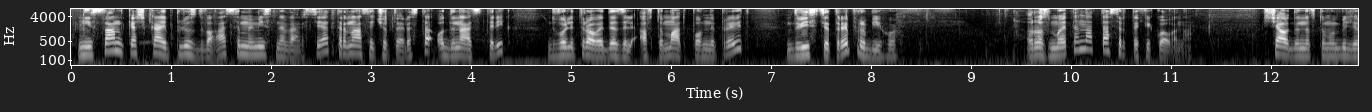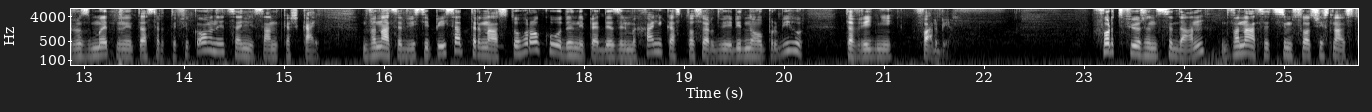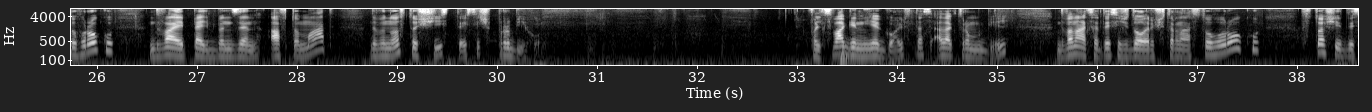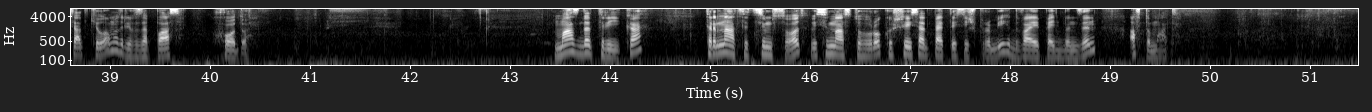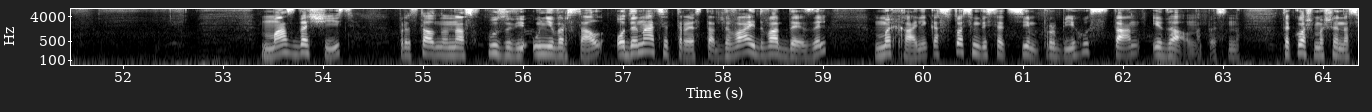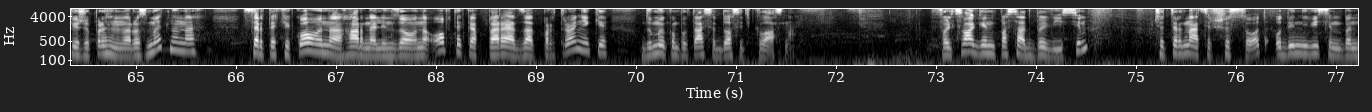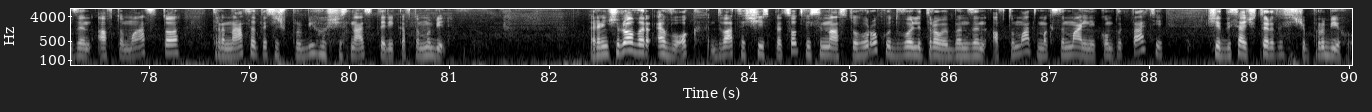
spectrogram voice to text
Nissan Qashqai Plus 2, семимісна версія, 13400, 11 рік, 2-літровий дизель автомат, повний привід, 203 пробігу. Розмитнена та сертифікована. Ще один автомобіль розмитнений та сертифікований це Nissan Qashqai. 12250 13 року, 1,5 дизель механіка, 142 рідного пробігу та в рідній фарбі. Ford Fusion Sedan 12716 року, 2,5 бензин автомат, 96 тисяч пробігу. Volkswagen E-Golf, у нас електромобіль, 12 тисяч доларів 2014 року, 160 км запас ходу. Mazda 3, 13700, 18 року, 65 тисяч пробіг, 2,5 бензин, автомат. Mazda 6 представлена у нас в кузові Універсал 11300, 2,2 дизель, механіка, 177 пробігу, стан ідеал написано. Також машина свіжопригнана, розмитнена, сертифікована, гарна лінзована оптика, перед зад партроніки. Думаю, комплектація досить класна. Volkswagen Passat B8 14600, 1,8 бензин автомат, 113 тисяч пробігу, 16 рік автомобіль. Range Rover Evoque 26500 18 року, 2-літровий бензин автомат в максимальній комплектації 64 тисячі пробігу.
